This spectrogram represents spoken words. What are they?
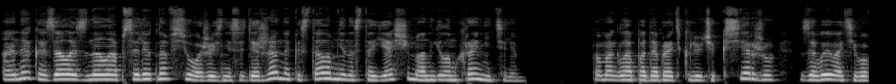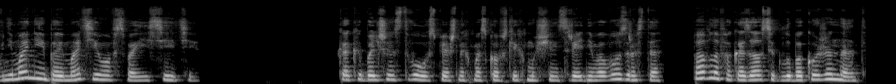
Она, казалось, знала абсолютно все о жизни содержанок и стала мне настоящим ангелом-хранителем. Помогла подобрать ключик к Сержу, завоевать его внимание и поймать его в свои сети. Как и большинство успешных московских мужчин среднего возраста, Павлов оказался глубоко женат.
